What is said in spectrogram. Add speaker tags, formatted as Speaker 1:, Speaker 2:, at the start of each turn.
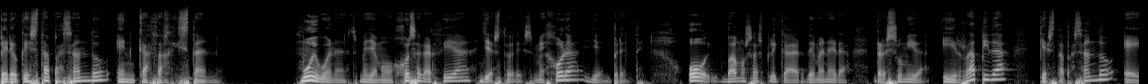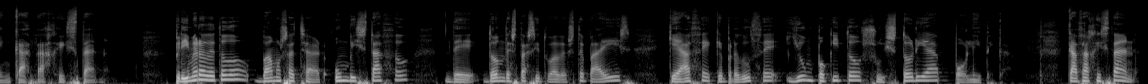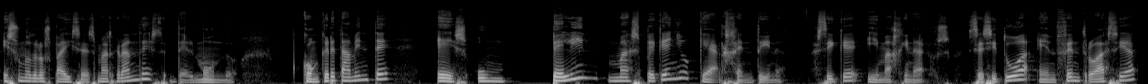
Speaker 1: Pero ¿qué está pasando en Kazajistán? Muy buenas, me llamo José García y esto es Mejora y Emprende. Hoy vamos a explicar de manera resumida y rápida qué está pasando en Kazajistán. Primero de todo, vamos a echar un vistazo de dónde está situado este país, qué hace, qué produce y un poquito su historia política. Kazajistán es uno de los países más grandes del mundo. Concretamente, es un pelín más pequeño que Argentina. Así que imaginaros, se sitúa en Centro Asia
